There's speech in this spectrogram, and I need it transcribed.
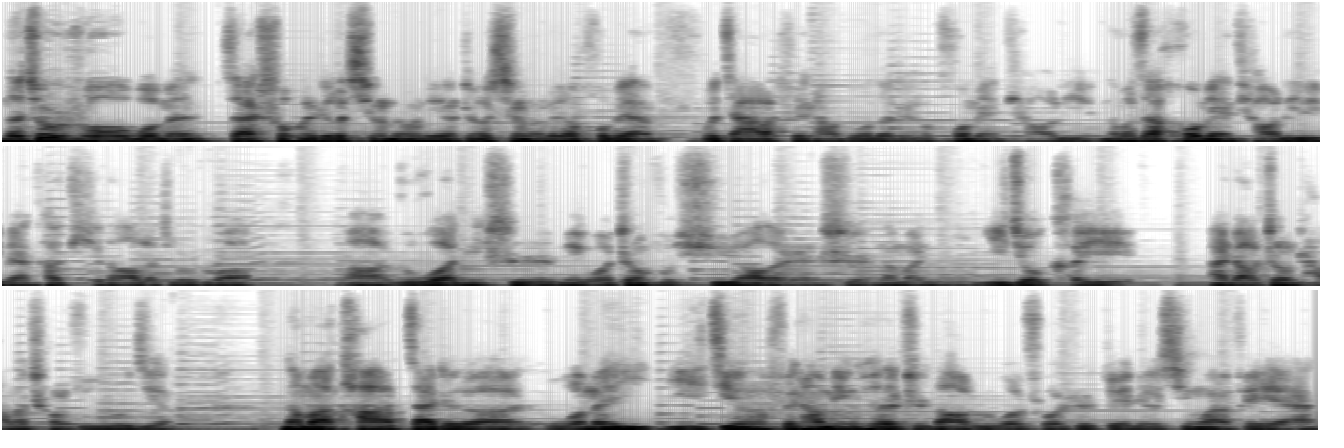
那就是说，我们再说回这个行政令，这个行政令后面附加了非常多的这个豁免条例。那么在豁免条例里边，他提到了，就是说，啊，如果你是美国政府需要的人士，那么你依旧可以按照正常的程序入境。那么他在这个，我们已经非常明确的知道，如果说是对这个新冠肺炎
